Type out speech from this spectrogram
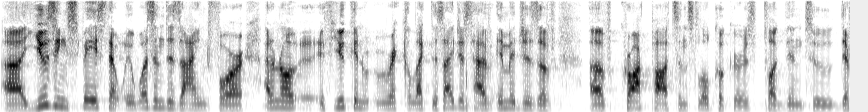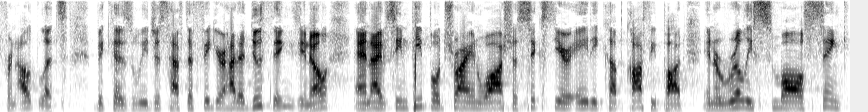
uh, using space that it wasn't designed for. I don't know if you can recollect this. I just have images of, of crock pots and slow cookers plugged into different outlets because we just have to figure how to do things, you know? And I've seen people try and wash a 60 or 80 cup coffee pot in a really small sink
